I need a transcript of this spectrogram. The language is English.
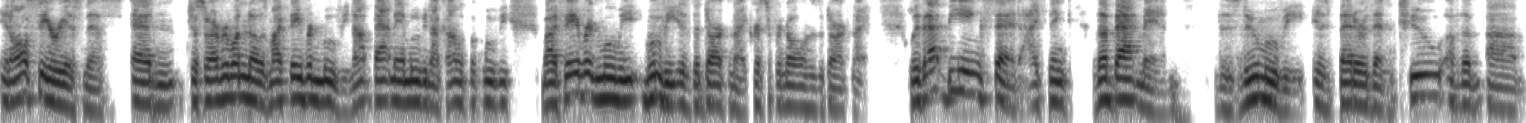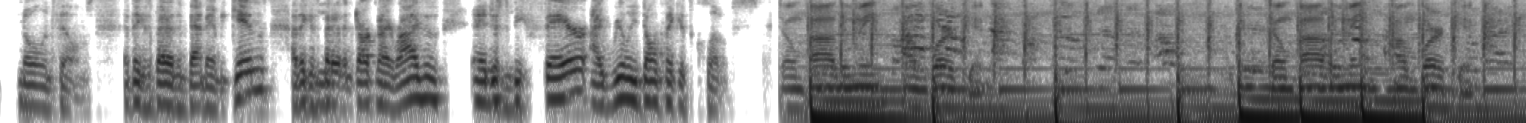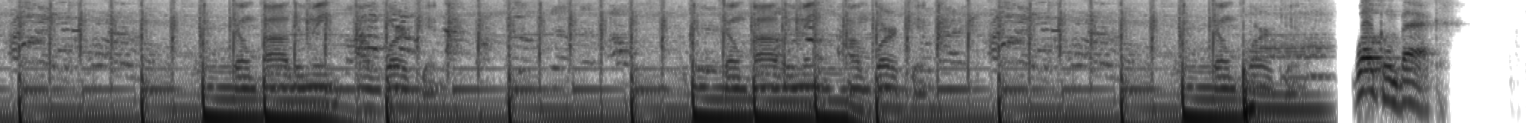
in all seriousness, and just so everyone knows, my favorite movie, not Batman movie, not comic book movie, my favorite movie movie is The Dark Knight. Christopher Nolan's The Dark Knight. With that being said, I think The Batman, this new movie, is better than two of the uh, Nolan films. I think it's better than Batman Begins. I think it's better than Dark Knight Rises. And just to be fair, I really don't think it's close. Don't bother me, I'm working. Don't bother me, I'm working. Don't bother me, I'm working. Don't bother me, I'm working. Don't working. Welcome back.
